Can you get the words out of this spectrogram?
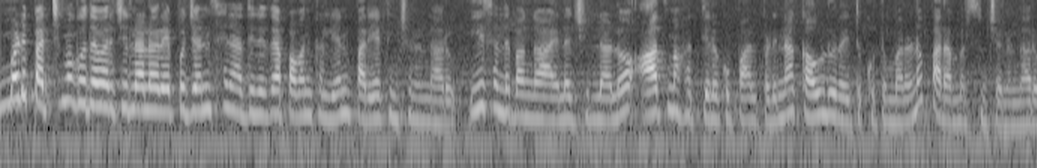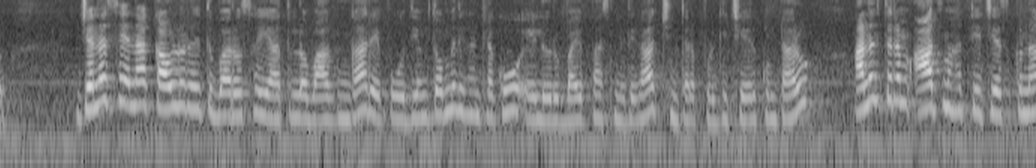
ఉమ్మడి పశ్చిమ గోదావరి జిల్లాలో రేపు జనసేన అధినేత పవన్ కళ్యాణ్ పర్యటించనున్నారు. ఈ సందర్భంగా ఆయన జిల్లాలో ఆత్మహత్యలకు పాల్పడిన కౌలు రైతు కుటుంబాలను పరామర్శించనున్నారు. జనసేన కౌలు రైతు భరోసా యాత్రలో భాగంగా రేపు ఉదయం తొమ్మిది గంటలకు ఏలూరు బైపాస్ మీదుగా చింతలపూడికి చేరుకుంటారు. అనంతరం ఆత్మహత్య చేసుకున్న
